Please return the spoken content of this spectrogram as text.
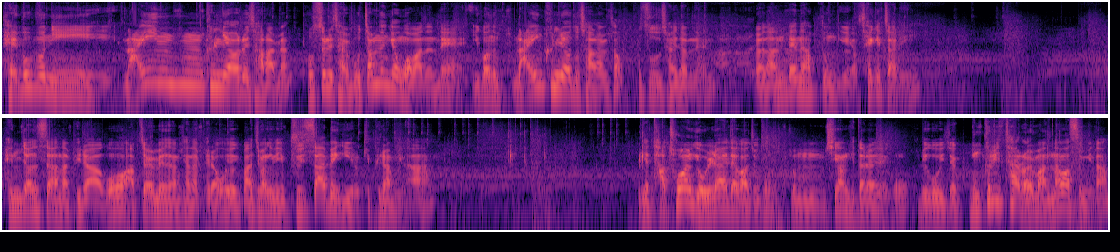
대부분이 라인 클리어를 잘하면 보스를 잘 못 잡는 경우가 많은데 이거는 라인 클리어도 잘하면서 보스도 잘 잡는 몇안 되는 합동기예요. 3개짜리. 벤전스 하나 필요하고 앞절매장치 하나 필요하고 여기 마지막에는 불사백이 이렇게 필요합니다. 이게 다 초월기 올려야 돼가지고 좀 시간 기다려야 되고 그리고 이제 뭉크리스탈 얼마 안 남았습니다.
